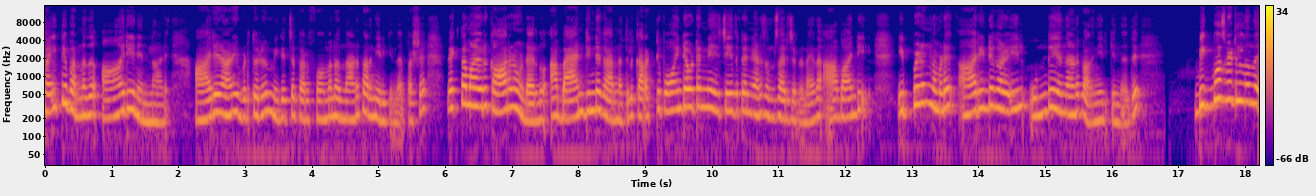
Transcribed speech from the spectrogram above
ശൈത്യ പറഞ്ഞത് ആര്യൻ എന്നാണ്. ആര്യനാണ് ഇവിടുത്തെ ഒരു മികച്ച പെർഫോമർ എന്നാണ് പറഞ്ഞിരിക്കുന്നത്. പക്ഷേ വ്യക്തമായ ഒരു കാരണം ഉണ്ടായിരുന്നു. ആ ബാൻഡിന്റെ കാരണത്തിൽ കറക്റ്റ് പോയിന്റ് ഔട്ട് തന്നെ ചെയ്തിട്ട് തന്നെയാണ് സംസാരിച്ചിട്ടുണ്ടായിരുന്നത്. ആ ബാൻഡ് ഇപ്പോഴും നമ്മുടെ ആര്യന്റെ കയ്യിൽ ഉണ്ട് എന്നാണ് പറഞ്ഞിരിക്കുന്നത്. ബിഗ് ബോസ് വീട്ടിൽ നിന്ന്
